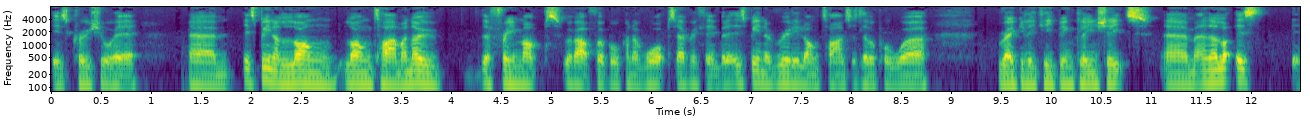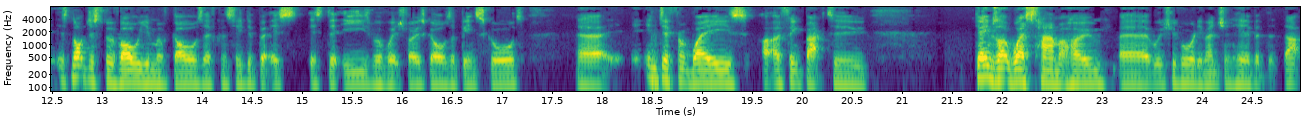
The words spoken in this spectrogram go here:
is crucial here. Um, it's been a long, long time. I know the three months without football kind of warps everything, but it's been a really long time since Liverpool were regularly keeping clean sheets. Um, and a lot, it's it's not just the volume of goals they've conceded, but it's it's the ease with which those goals have been scored uh, in different ways. I think back to games like West Ham at home, uh, which we've already mentioned here, but that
